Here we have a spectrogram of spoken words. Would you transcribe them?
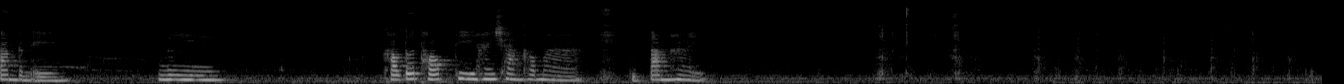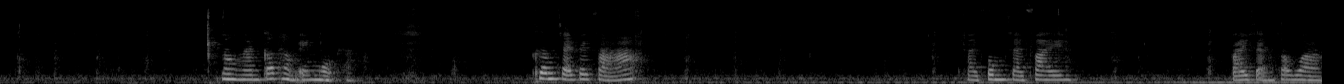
ตั้งกันเอง มีเคาน์เตอร์ท็อปที่ให้ช่างเข้ามาติดตั้งให้ นอกนั้นก็ทำเองหมดค่ะ เครื่องใช้ไฟฟ้า สายฟงสายไฟ ไฟแสงสว่าง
